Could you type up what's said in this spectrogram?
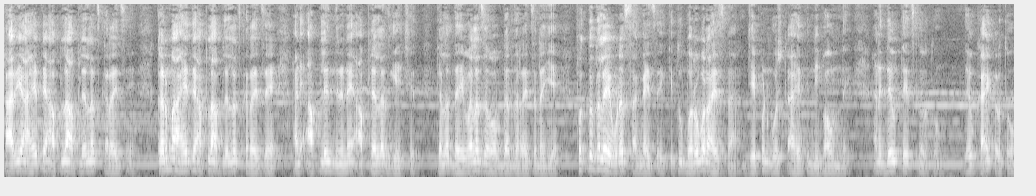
कार्य आहे ते आपलं आपल्यालाच करायचं आहे कर्म आहे ते आपलं आपल्यालाच करायचं आहे आणि आपले निर्णय आपल्यालाच घ्यायचे आहेत त्याला दैवाला जबाबदार धरायचं नाही आहे फक्त त्याला एवढंच सांगायचं आहे की तू बरोबर आहेस ना जे पण गोष्ट आहे ती निभावून नाही आणि देव तेच करतो. देव काय करतो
